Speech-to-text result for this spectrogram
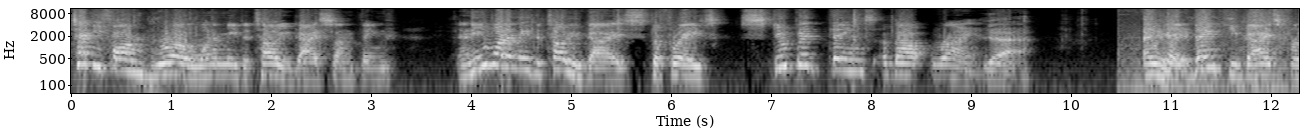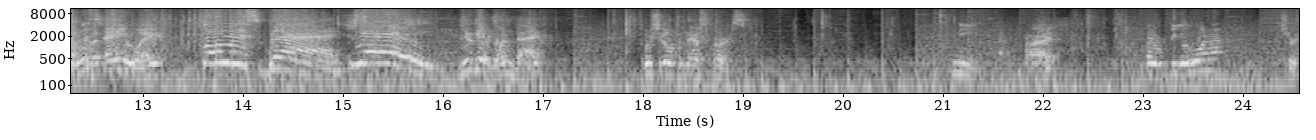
Techie Farm bro wanted me to tell you guys something. And he wanted me to tell you guys the phrase stupid things about Ryan. Yeah. Okay, Anyway, thank you guys for listening. but anyway, bonus bags! Yay! You get one bag. Who should open theirs first? Me. Alright. Or do you wanna? Sure,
